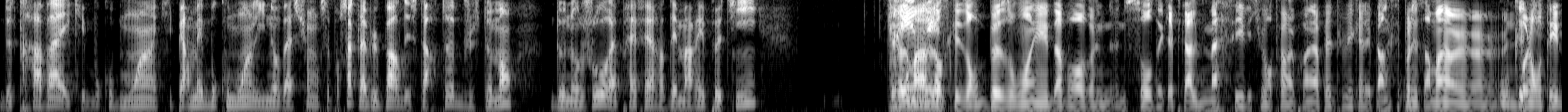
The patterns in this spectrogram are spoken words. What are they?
de travail qui est beaucoup moins, qui permet beaucoup moins l'innovation. C'est pour ça que la plupart des startups, justement, de nos jours, elles préfèrent démarrer petit, c'est vraiment lorsqu'ils ont besoin d'avoir une, source de capital massive qui vont faire un premier appel public à l'épargne. C'est pas nécessairement une volonté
